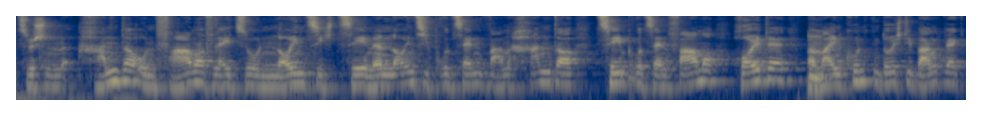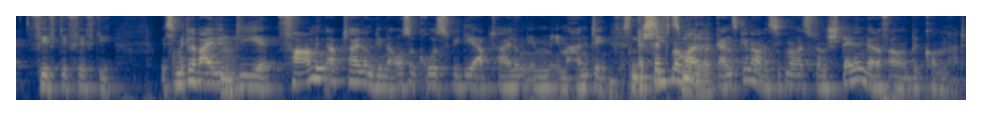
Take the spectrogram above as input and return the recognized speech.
zwischen Hunter und Farmer vielleicht so 90-10. Ne? 90 Prozent waren Hunter, 10 Prozent Farmer. Heute bei mhm. meinen Kunden durch die Bank weg 50-50. Ist mittlerweile mhm. die Farming-Abteilung genauso groß wie die Abteilung im, im Hunting. Das ist ein das sieht man mal ganz genau, das sieht man, was für einen Stellenwert auf einmal bekommen hat.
